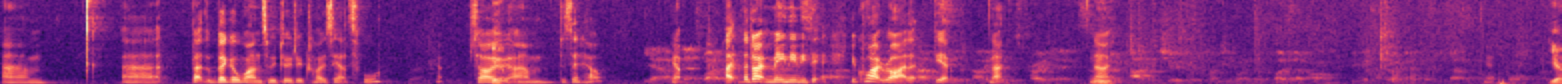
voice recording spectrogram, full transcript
Um, uh, but the bigger ones we do do closeouts for. Yep. So Yeah. um, does that help? Yeah, I mean, Yep. that's why Uh, they don't mean anything. You're quite right. uh, Yeah. No. No. Yeah.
